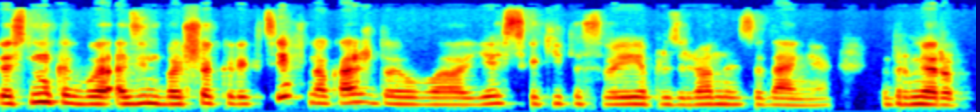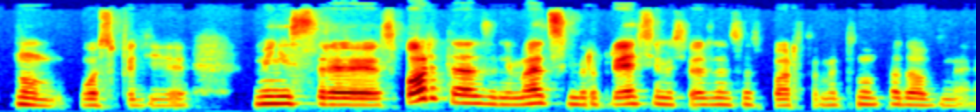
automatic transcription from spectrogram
То есть, ну, как бы один большой коллектив, но у каждого есть какие-то свои определенные задания. Например, ну, господи, министры спорта занимаются мероприятиями, связанными со спортом и тому подобное.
